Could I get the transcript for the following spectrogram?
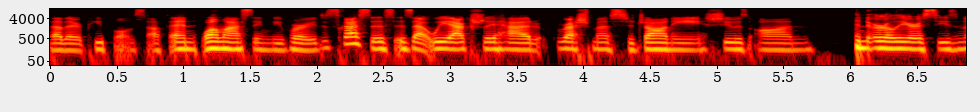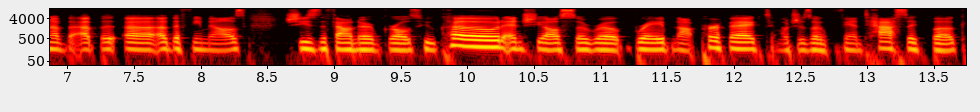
other people and stuff. And one last thing before we discuss this is that we actually had Reshma Saujani. She was on an earlier season of the epi- uh, of the Femails. She's the founder of Girls Who Code, and she also wrote Brave Not Perfect, which is a fantastic book.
